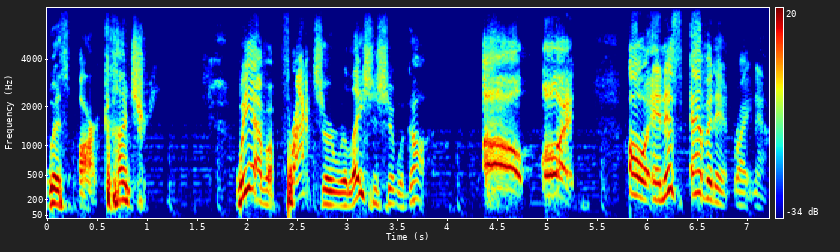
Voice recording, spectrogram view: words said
with our country. We have a fractured relationship with God. Oh boy. Oh, and it's evident right now.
